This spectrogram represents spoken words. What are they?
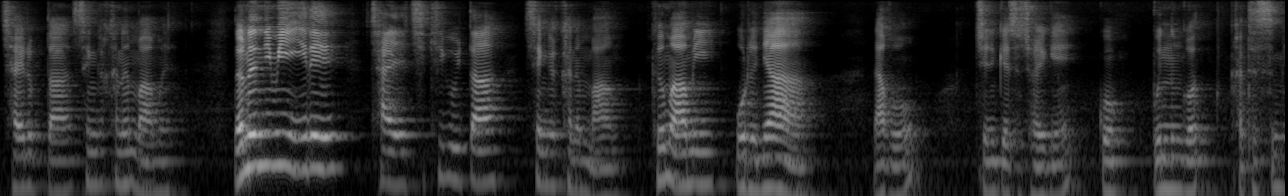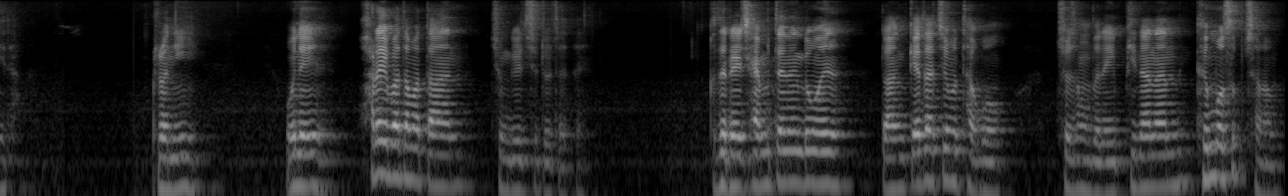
자유롭다 생각하는 마음을. 너는 이미 이를 잘 지키고 있다 생각하는 마음. 그 마음이 옳으냐? 라고 주님께서 저에게 꼭 묻는 것 같았습니다. 그러니 오늘 화를 받아 마땅한 종교 지도자들 그들의 잘못된 행동을 또한 깨닫지 못하고 조상들의 비난한 그 모습처럼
